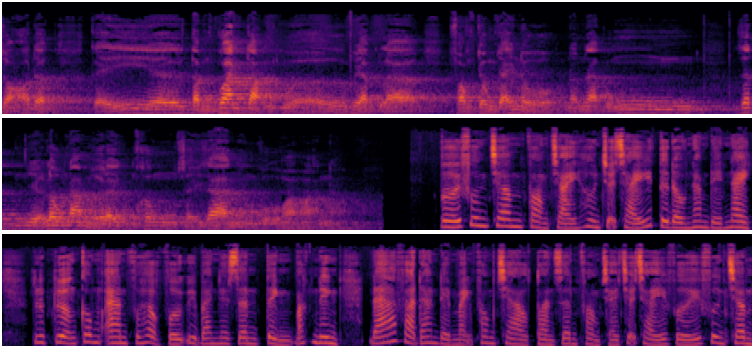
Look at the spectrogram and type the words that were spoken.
rõ được cái ờ, tầm quan trọng của việc là phòng chống cháy nổ. Năm ra cũng rất lâu năm ở đây cũng không xảy ra những vụ hỏa hoạn nào. Với phương châm phòng cháy hơn chữa cháy từ đầu năm đến nay, lực lượng công an phối hợp với Ủy ban nhân dân tỉnh Bắc Ninh đã và đang đẩy mạnh phong trào toàn dân phòng cháy chữa cháy với phương châm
